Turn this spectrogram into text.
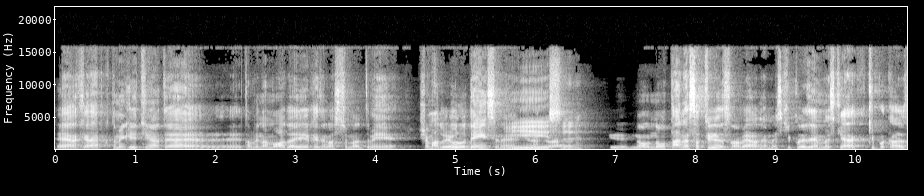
É aquela época também que tinha até, é, tava na moda aí, aquele negócio chamado também, chamado Eurodance, né? Isso, aquela, é. Não, não tá nessa trilha dessa novela, né? Mas que, por exemplo, mas que era tipo aquelas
